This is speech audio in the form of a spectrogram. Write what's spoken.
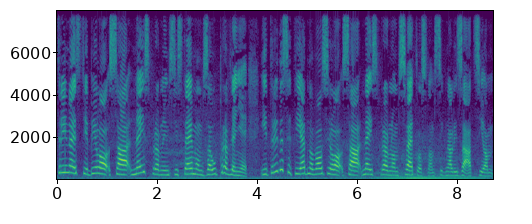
13 je bilo sa neispravnim sistemom za upravljanje i 31 vozilo sa neispravnom svetlosnom signalizacijom.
